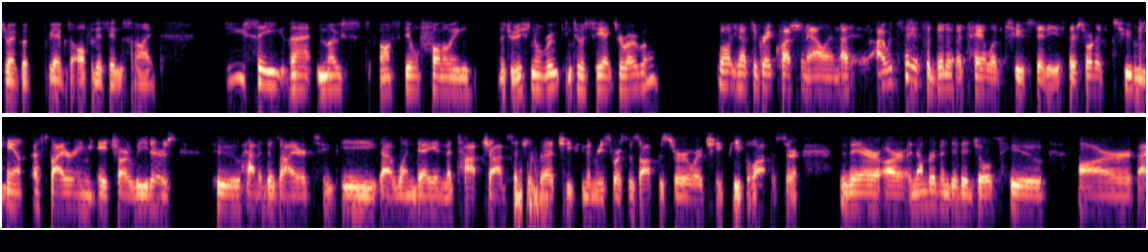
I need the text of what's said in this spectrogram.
to be able to offer this insight. Do you see that most are still following the traditional route into a CHRO role? Well, you know, it's a great question, Alan. I, I would say it's a bit of a tale of two cities. There's sort of two mm. camp aspiring HR leaders who have a desire to be uh, one day in the top job, such as a chief human resources officer or a chief people officer. There are a number of individuals who are uh,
